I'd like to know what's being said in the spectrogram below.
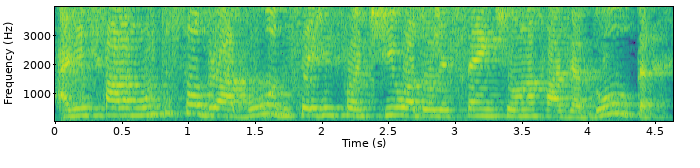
a gente fala muito sobre o abuso, seja infantil, adolescente ou na fase adulta,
